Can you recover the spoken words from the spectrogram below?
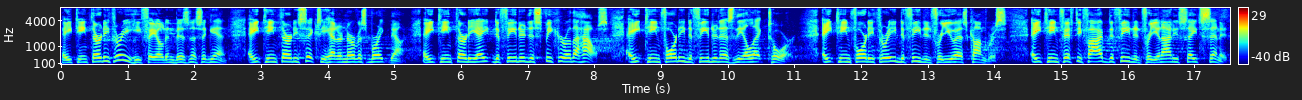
1833, he failed in business again. 1836, he had a nervous breakdown. 1838, defeated as Speaker of the House. 1840, defeated as the elector. 1843, defeated for U.S. Congress. 1855, defeated for United States Senate.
